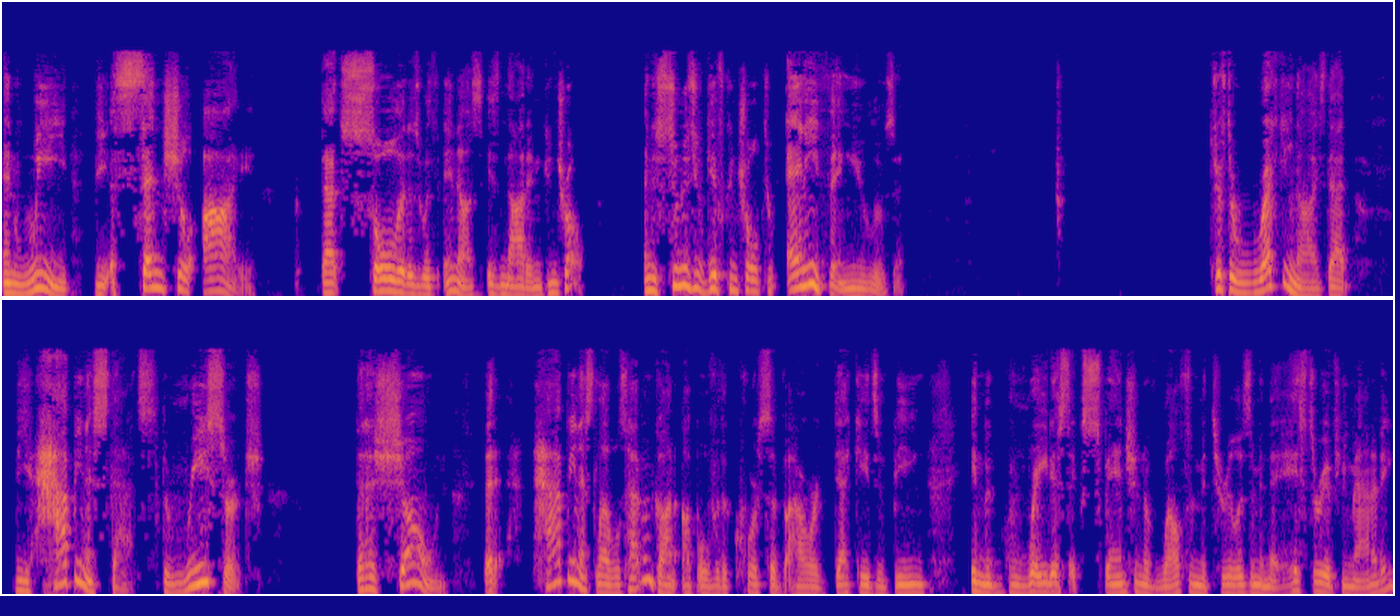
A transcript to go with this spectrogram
And we, the essential I, that soul that is within us, is not in control. And as soon as you give control to anything, you lose it. You have to recognize that the happiness stats, the research that has shown that happiness levels haven't gone up over the course of our decades of being in the greatest expansion of wealth and materialism in the history of humanity?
